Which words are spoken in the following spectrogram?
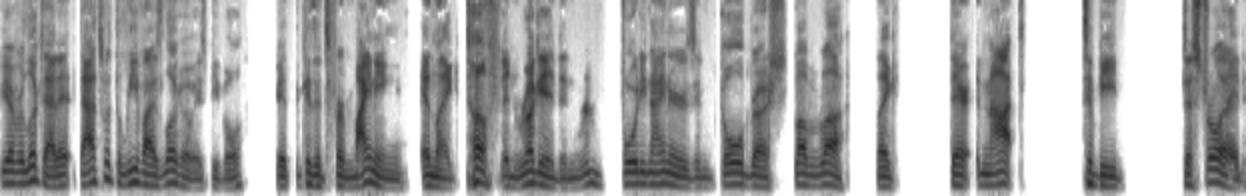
If you ever looked at it that's what the levi's logo is people. It because it's for mining and like tough and rugged and 49ers and gold rush blah blah blah. Like they're not to be destroyed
